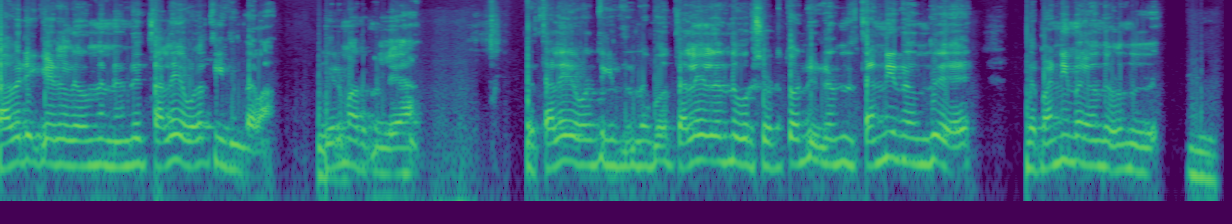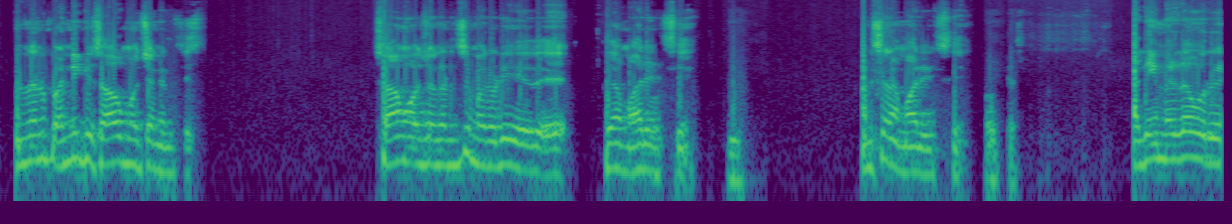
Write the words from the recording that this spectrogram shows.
காவேரி கரையில் வந்து நின்று தலையை வளர்த்திக்கிட்டு இருந்தாலாம் பெருமா இருக்கும் இல்லையா? இந்த தலையை வளர்த்திக்கிட்டு இருந்தபோது தலையிலேருந்து ஒரு சொட்டு தண்ணீர் இருந்து தண்ணீர் வந்து இந்த பன்னி மேலே வந்து விழுந்தது. இருந்தாலும் பன்னிக்கு சாவு மோச்சம் கிடைச்சிச்சு சாவு மோச்சம் கிடைச்சி மறுபடியும் இது இதாக மாறிடுச்சு. ம். மனுஷனா மாறிடுச்சு. ஓகே. அதே மாதிரி தான் ஒரு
